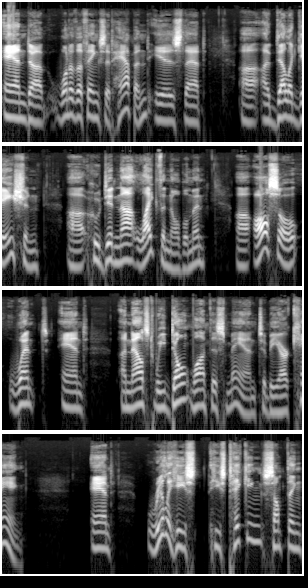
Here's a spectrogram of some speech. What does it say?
And uh, one of the things that happened is that uh, a delegation uh, who did not like the nobleman, uh, also went and announced, We don't want this man to be our king. And really, he's, he's taking something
